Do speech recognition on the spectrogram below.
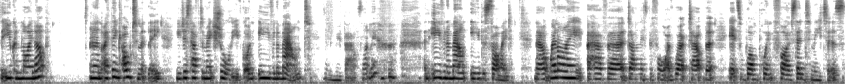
that you can line up and I think ultimately you just have to make sure that you've got an even amount, let me move that out slightly, an even amount either side. Now, when I have uh, done this before, I've worked out that it's 1.5 centimetres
